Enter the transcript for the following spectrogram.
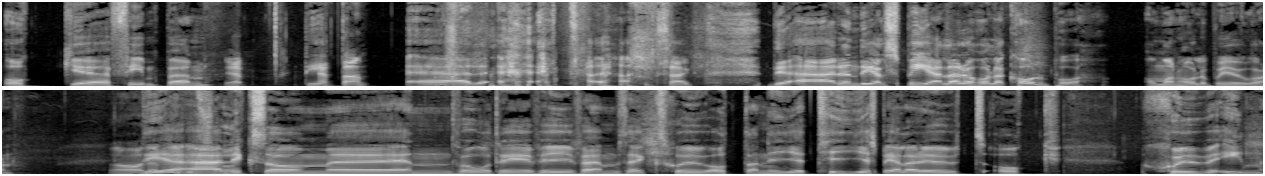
Och eh, Fimpen, Japp. det Etta. är etta, ja, exakt. Det är en del spelare att hålla koll på om man håller på Djurgården. Ja, det blivit är så. liksom eh, en, två, tre, fyra, fem, sex, sju, åtta, nio, tio spelare ut och sju in.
